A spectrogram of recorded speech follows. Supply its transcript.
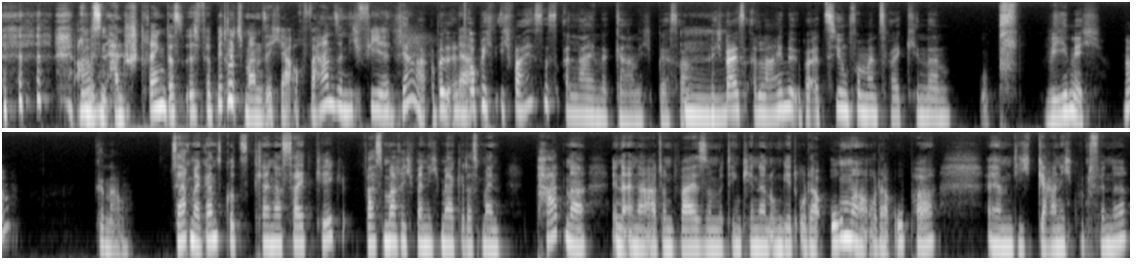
auch ein bisschen anstrengend, das, das verbittet man sich ja auch wahnsinnig viel. Ja, aber als ja. ob ich, ich weiß es alleine gar nicht besser. Mhm. Ich weiß alleine über Erziehung von meinen zwei Kindern pff, wenig. Ne? Genau. Sag mal ganz kurz, kleiner Sidekick. Was mache ich, wenn ich merke, dass mein Partner in einer Art und Weise mit den Kindern umgeht oder Oma oder Opa, ähm, die ich gar nicht gut finde.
